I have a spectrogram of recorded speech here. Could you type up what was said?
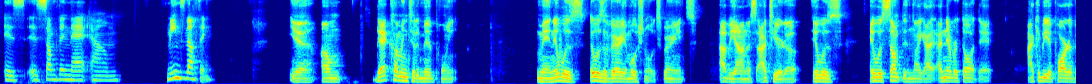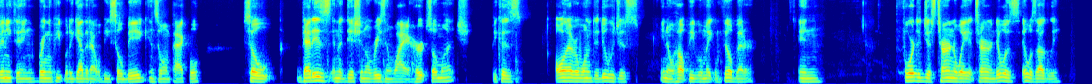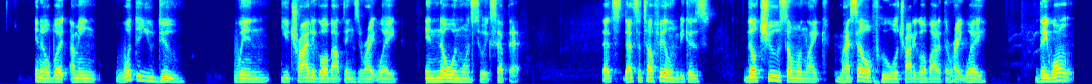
is is something that um means nothing yeah um that coming to the midpoint man, it was it was a very emotional experience. I'll be honest, I teared up. It was it was something like I, I never thought that I could be a part of anything bringing people together that would be so big and so impactful. So that is an additional reason why it hurt so much because all I ever wanted to do was just you know help people make them feel better, and for it to just turn the way it turned, it was it was ugly, you know. But I mean, what do you do when you try to go about things the right way and no one wants to accept that that's that's a tough feeling because they'll choose someone like myself who will try to go about it the right way they won't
